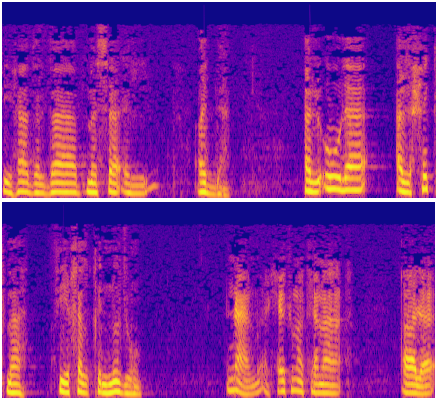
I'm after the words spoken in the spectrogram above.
في هذا الباب مسائل عدة. الأولى الحكمة في خلق النجوم. نعم الحكمة كما قال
